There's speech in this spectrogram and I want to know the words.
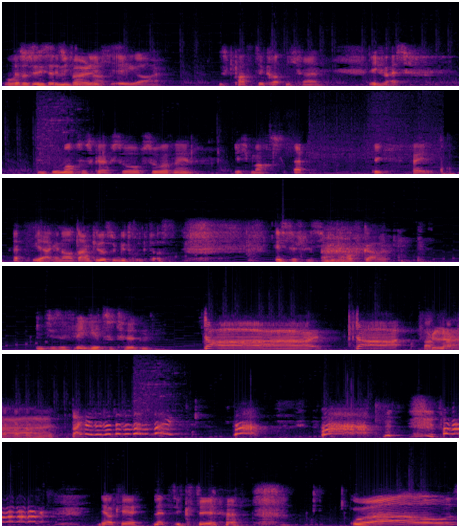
Oh, das, ist ja jetzt völlig Platz. egal. Das passt hier gerade nicht rein. Ich weiß. Und du machst es gleich so souverän. Ich mach's. Äh, Big Fail. äh, ja, genau. Danke, dass du gedrückt hast. Ist ja schließlich meine Aufgabe. Und diese Fliege zu töten. Da! Da! Fuck, fuck, fuck, fuck, fuck, fuck. Nein, nein, nein, Ja, okay. Let's XD. wow!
